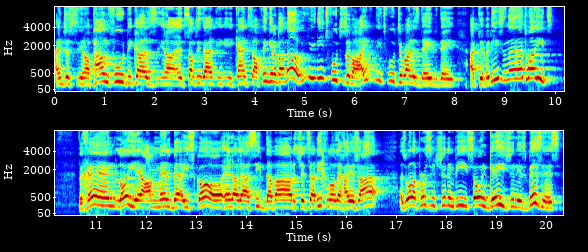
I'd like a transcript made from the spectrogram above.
and just you know pound food because you know it's something that he, he can't stop thinking about. No, he needs food to survive. He needs food to run his day to day activities, and that's why he eats. וכן לא יהיה עמל בעסקו אלא להשיג דבר שצריך לו לחיי שעה. As well, a person shouldn't be so engaged in his business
